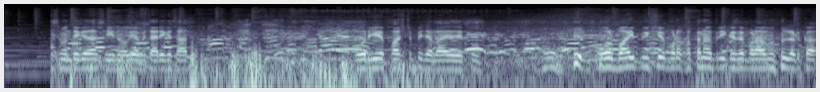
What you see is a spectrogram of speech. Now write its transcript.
इस बंदे के साथ सीन हो गया बेचारी के साथ। और ये फ़र्स्ट पे चला है, देखो। और भाई पीछे बड़ा खतरनाक तरीके से पड़ा लड़का।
